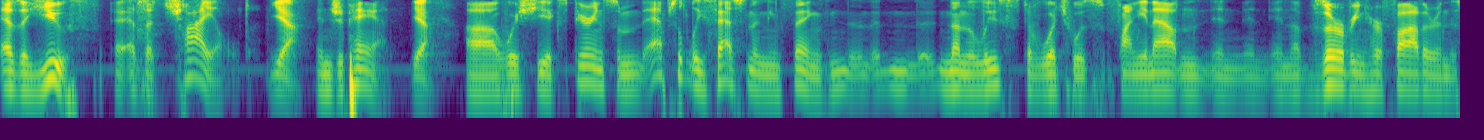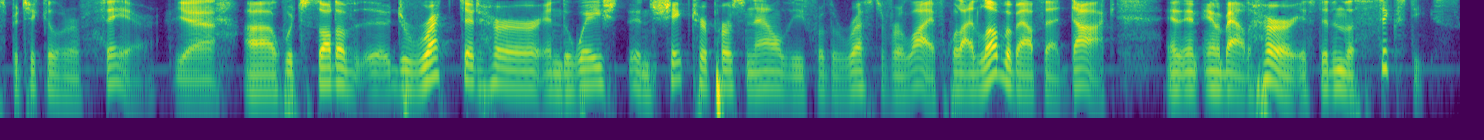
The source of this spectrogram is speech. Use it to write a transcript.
as a youth, as a child Yeah, in Japan. Yeah. Uh, where she experienced some absolutely fascinating things, none the least of which was finding out and, and, and- and observing her father in this particular affair, yeah. uh, which sort of uh, directed her and the way sh- and shaped her personality for the rest of her life. What I love about that doc and, and, and about her is that in the 60s,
